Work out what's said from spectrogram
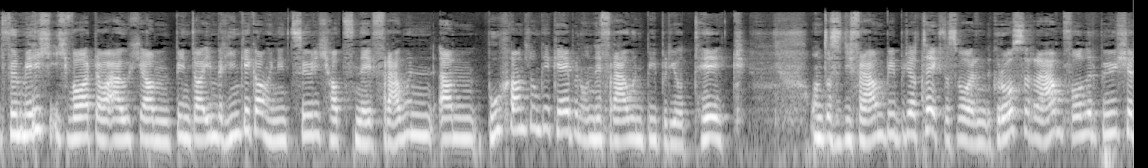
für mich, ich war da auch, ähm, bin da immer hingegangen. In Zürich hat es eine Frauenbuchhandlung ähm, gegeben und eine Frauenbibliothek. Und also die Frauenbibliothek, das war ein großer Raum voller Bücher,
